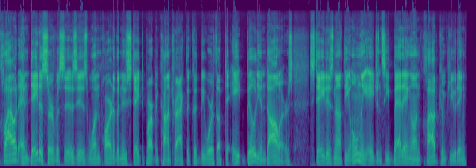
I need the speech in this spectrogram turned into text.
Cloud and data services is one part of a new State Department contract that could be worth up to $8 billion. State is not the only agency betting on cloud computing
